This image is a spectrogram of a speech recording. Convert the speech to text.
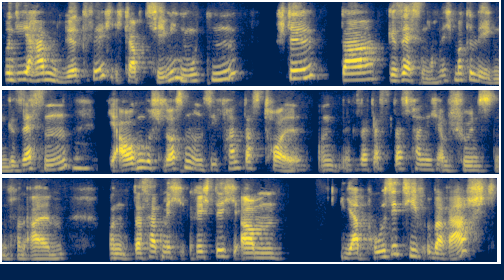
Und die haben wirklich, ich glaube, zehn Minuten still da gesessen, noch nicht mal gelegen, gesessen, die Augen geschlossen und sie fand das toll und gesagt, das, das fand ich am schönsten von allem. Und das hat mich richtig ähm, ja, positiv überrascht,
